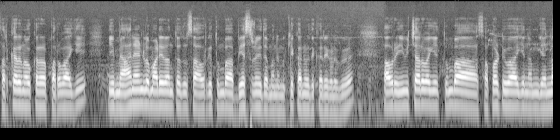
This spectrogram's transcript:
ಸರ್ಕಾರಿ ನೌಕರರ ಪರವಾಗಿ ಈ ಮ್ಯಾನ್ ಹ್ಯಾಂಡ್ಲು ಮಾಡಿರೋಂಥದ್ದು ಸಹ ಅವ್ರಿಗೆ ತುಂಬ ಬೇಸರ ಇದೆ ಮನೆ ಮುಖ್ಯ ಕಾರ್ಯಾಧಿಕಾರಿಗಳಿಗೂ ಅವರು ಈ ವಿಚಾರವಾಗಿ ತುಂಬ ಸಪೋರ್ಟಿವ್ ಆಗಿ ನಮಗೆಲ್ಲ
